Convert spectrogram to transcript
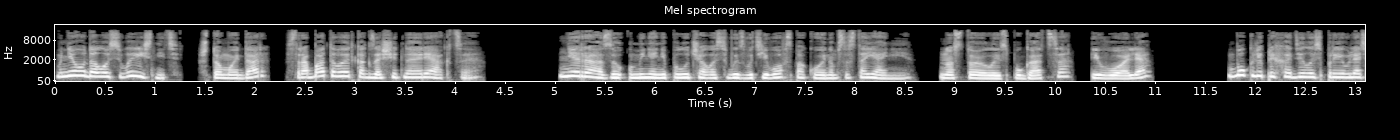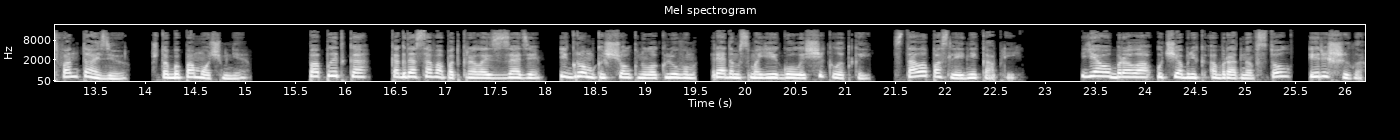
мне удалось выяснить, что мой дар срабатывает как защитная реакция. Ни разу у меня не получалось вызвать его в спокойном состоянии, но стоило испугаться, и вуаля! Букли приходилось проявлять фантазию, чтобы помочь мне. Попытка, когда сова подкралась сзади и громко щелкнула клювом рядом с моей голой щиколоткой, стала последней каплей. Я убрала учебник обратно в стол и решила,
